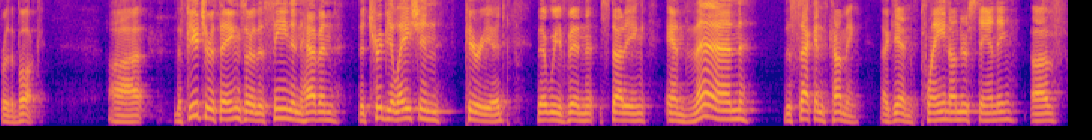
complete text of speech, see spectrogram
for the book. Uh, the future things are the scene in heaven, the tribulation period that we've been studying, and then the second coming. Again, plain understanding of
